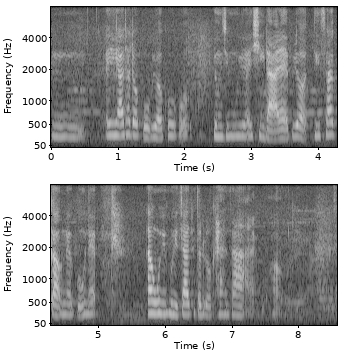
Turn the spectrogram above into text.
อืมအိမ်ရထက်တော့ပို့ပြီးတော့ကိုကိုယုံကြည်မှုလည်းရှိလာတယ်ပြီးတော့ဒီဇက်ကောင်နဲ့ကိုနဲ့အဝင်ငွေကြဖြစ်တယ်လို့ခံစားရတယ်ပေါ့ဟုတ်အဲ့မကြ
